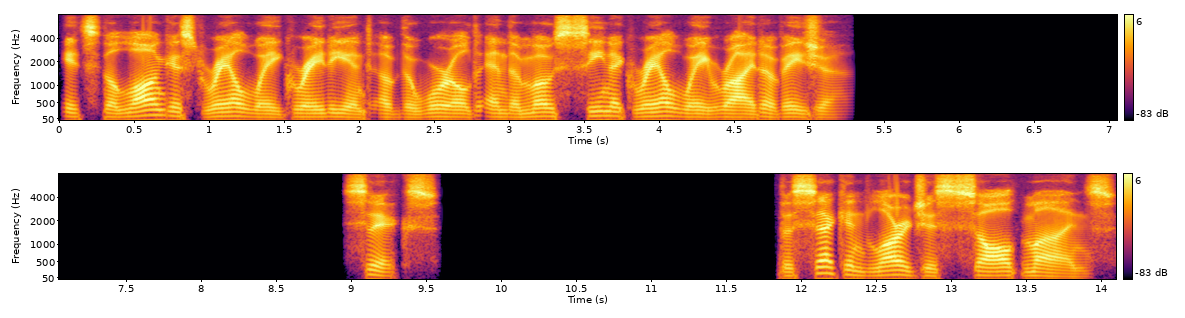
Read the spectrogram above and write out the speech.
it's the longest railway gradient of the world and the most scenic railway ride of Asia. 6. The second largest salt mines.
